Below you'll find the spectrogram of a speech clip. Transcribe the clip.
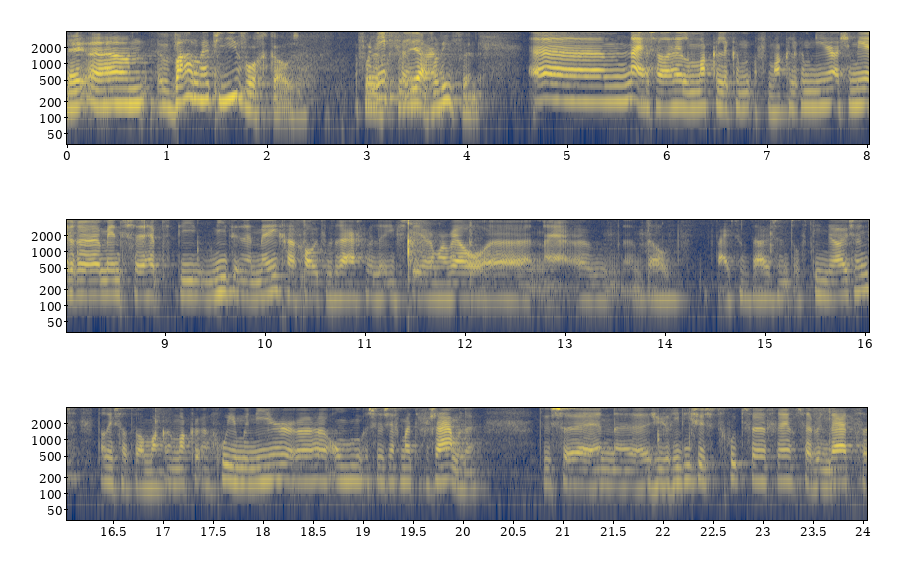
Um, waarom heb je hiervoor gekozen? Voor Leapfunder? Ja, voor Leapfunder. Um, nou ja, dat is wel een hele makkelijke, of makkelijke manier. Als je meerdere mensen hebt die niet in een mega grote bedrag willen investeren, maar wel, uh, nou ja, uh, wel 50.000 of 10.000, dan is dat wel mak mak een goede manier uh, om ze zeg maar te verzamelen. Dus, uh, en uh, juridisch is het goed uh, geregeld. Ze hebben inderdaad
